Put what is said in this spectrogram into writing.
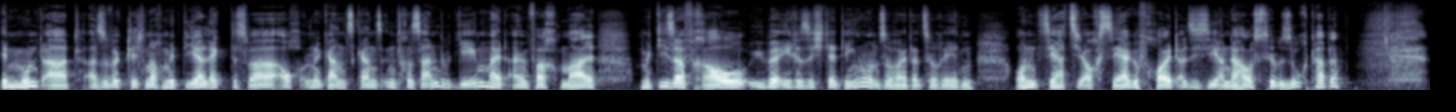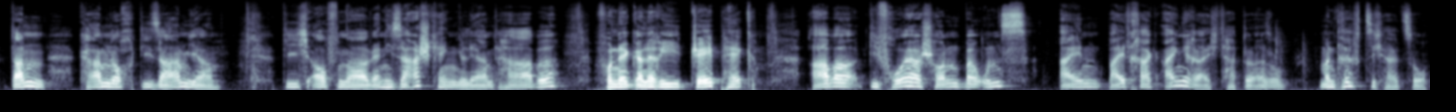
in Mundart, also wirklich noch mit Dialekt. Es war auch eine ganz, ganz interessante Begebenheit, einfach mal mit dieser Frau über ihre Sicht der Dinge und so weiter zu reden. Und sie hat sich auch sehr gefreut, als ich sie an der Haustür besucht hatte. Dann kam noch die Samia die ich auf einer Vernissage kennengelernt habe von der Galerie JPEG, aber die vorher schon bei uns einen Beitrag eingereicht hatte. Also man trifft sich halt so.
